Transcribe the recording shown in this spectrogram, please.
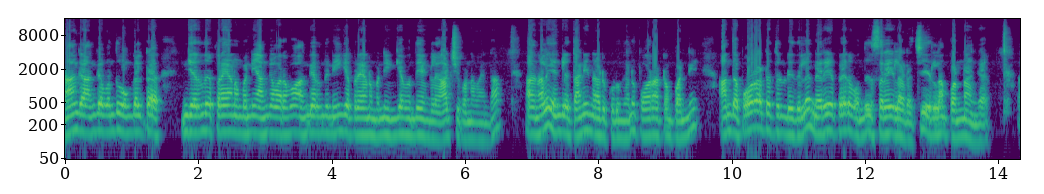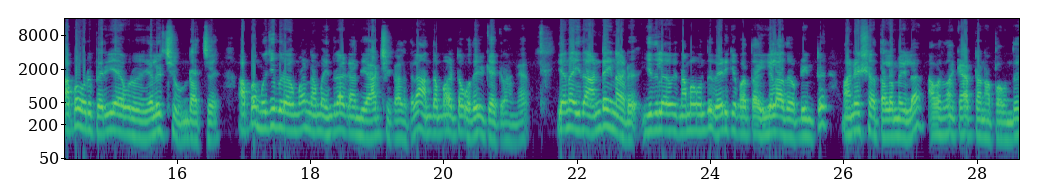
நாங்கள் அங்கே வந்து உங்கள்கிட்ட இங்கேருந்து பிரயாணம் பண்ணி அங்கே வரவோ அங்கேருந்து நீங்கள் பிரயாணம் பண்ணி இங்கே வந்து எங்களை ஆட்சி பண்ண வேண்டாம். அதனால் எங்களுக்கு தனி நாடு கொடுங்கன்னு போராட்டம் பண்ணி அந்த போராட்டத்தினுடைய இதில் நிறைய பேரை வந்து சிறையில் அடைச்சி எல்லாம் பண்ணாங்க. அப்போ ஒரு பெரிய ஒரு எழுச்சி உண்டாச்சு. அப்போ முஜிபுர் ரஹ்மான் நம்ம இந்திரா காந்தி ஆட்சி காலத்தில் அந்த அம்மாகிட்ட உதவி கேட்குறாங்க ஏன்னா இது அண்டை நாடு. இதில் நம்ம வந்து வேடிக்கை பார்த்தா இயலாது அப்படின்ட்டு மனேஷா தலைமையில் அவர் தான் கேப்டன் அப்போ வந்து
